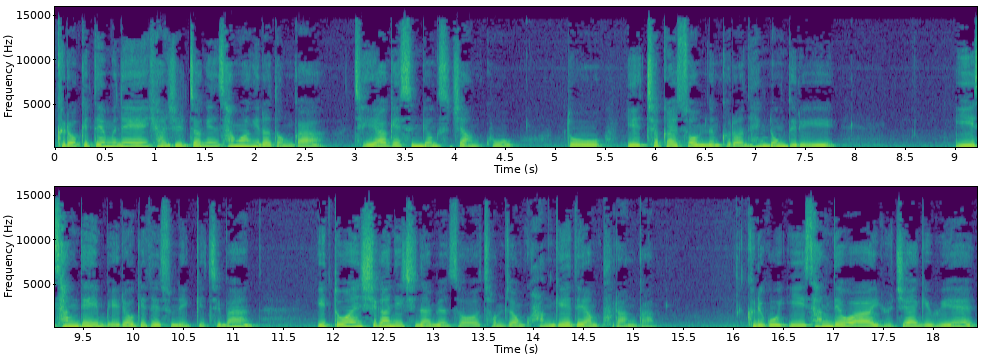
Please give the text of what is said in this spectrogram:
그렇기 때문에 현실적인 상황이라던가 제약에 신경 쓰지 않고 또 예측할 수 없는 그런 행동들이 이 상대의 매력이 될 수는 있겠지만 이 또한 시간이 지나면서 점점 관계에 대한 불안감, 그리고 이 상대와 유지하기 위해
